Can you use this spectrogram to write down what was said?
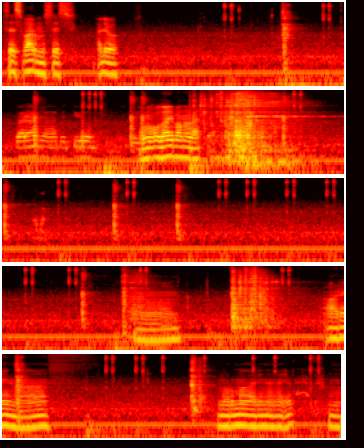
Ses var mı ses? Alo. Var abi abi diyorum. Ama olayı bana ver. Arena. Normal arena yok mu?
